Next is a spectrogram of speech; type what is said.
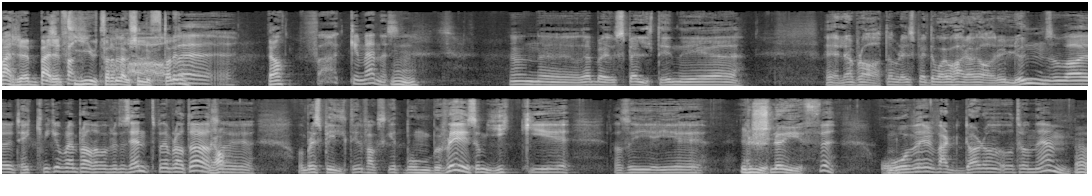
Bare, bare ti ut fra den løse lufta, liksom? Ja. Fucking madness. Mm. Men, uh, det ble jo spilt inn i uh, Hele plata ble spilt Det var jo Harald Arild Lund som var tekniker på den plata, var produsent på den plata. Ja. Så, og det ble spilt inn faktisk i et bombefly som gikk i Altså i, i en sløyfe over Verdal og, og Trondheim. Ja.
